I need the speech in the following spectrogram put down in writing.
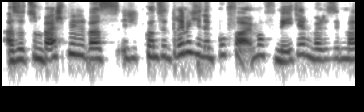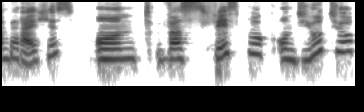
Also zum Beispiel, was ich konzentriere mich in dem Buch vor allem auf Medien, weil das eben mein Bereich ist. Und was Facebook und YouTube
